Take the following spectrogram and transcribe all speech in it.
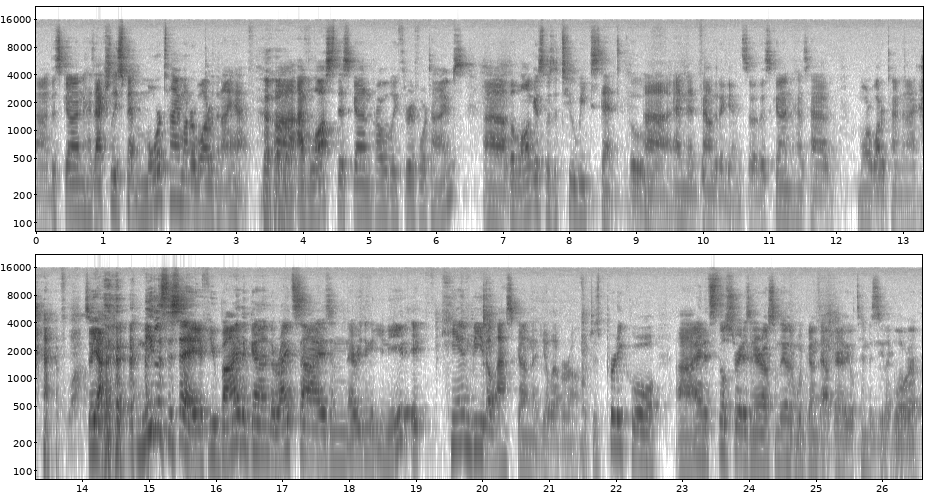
Uh, this gun has actually spent more time underwater than I have. Uh, I've lost this gun probably three or four times. Uh, the longest was a two-week stint, uh, and then found it again. So this gun has had more water time than I have. Wow. So yeah, needless to say, if you buy the gun the right size and everything that you need, it can be the last gun that you'll ever own, which is pretty cool. Uh, and it's still straight as an arrow. Some of the other wood guns out there, you'll tend to see like Warp,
